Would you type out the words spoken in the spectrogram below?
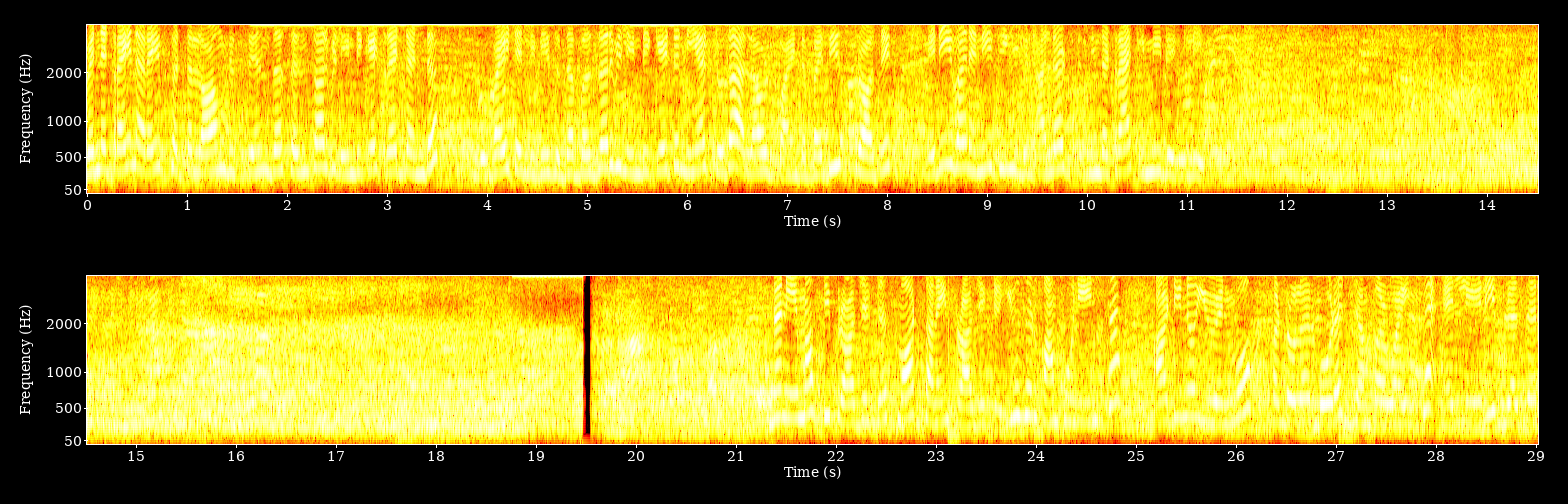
When a train arrives at a long distance, the sensor will indicate red and white LEDs. The buzzer will indicate near to the allowed point. By this project, anyone, anything will alert in the track immediately. Name of the project, the Smart Saline project, User components Arduino UNO, controller board, jumper wires, LED, buzzer,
